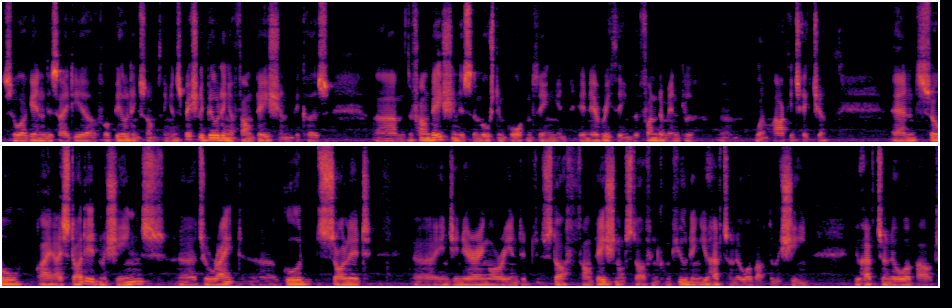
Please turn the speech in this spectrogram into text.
So, again, this idea of, of, building something, and especially building a foundation, because um, the foundation is the most important thing in, in everything, the fundamental, um, well, architecture. And so I, I studied machines uh, to write uh, good, solid, uh, engineering oriented stuff, foundational stuff in computing, you have to know about the machine. You have to know about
